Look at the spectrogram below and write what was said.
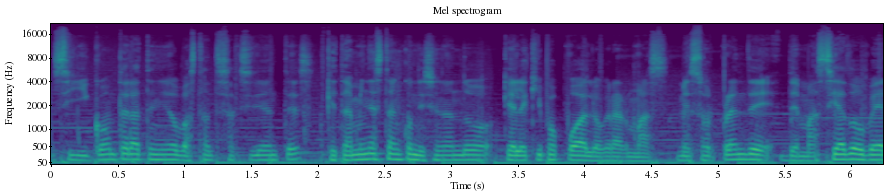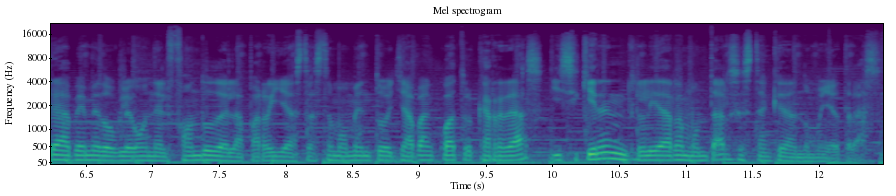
Si Gunther ha tenido bastantes accidentes que también están condicionando que el equipo pueda lograr más. Me sorprende demasiado ver a BMW en el fondo de la parrilla hasta este momento, ya van cuatro carreras y si quieren en realidad remontar se están quedando muy atrás.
